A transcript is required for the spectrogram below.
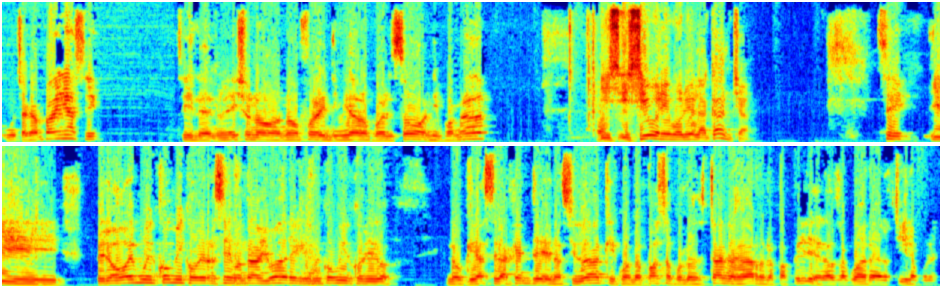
Mucha campaña, sí. Sí, le- ellos no, no fueron intimidados por el sol ni por nada. Y, y Sibori volvió a la cancha. Sí, y, pero es muy cómico, hoy recién contaba a mi madre que es muy cómico, le digo, lo que hace la gente en la ciudad que cuando pasa por los stands agarra los papeles y a la otra cuadra los tira por el,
